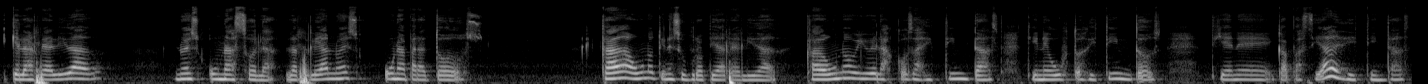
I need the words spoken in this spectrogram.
Y que la realidad no es una sola, la realidad no es una para todos. Cada uno tiene su propia realidad, cada uno vive las cosas distintas, tiene gustos distintos, tiene capacidades distintas.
